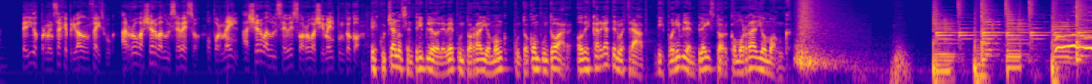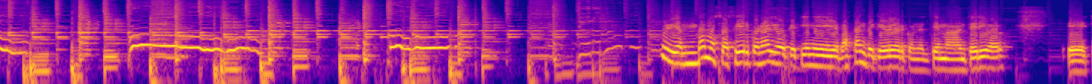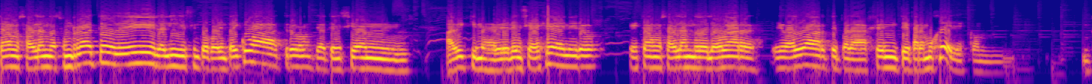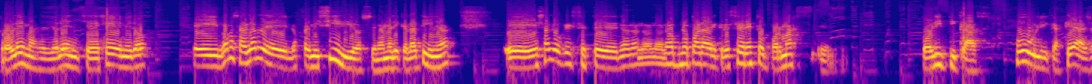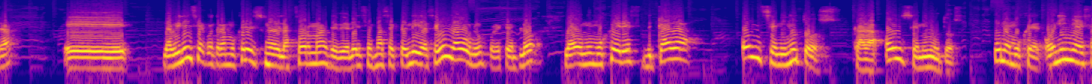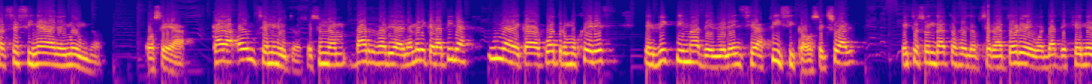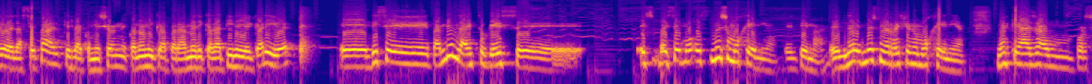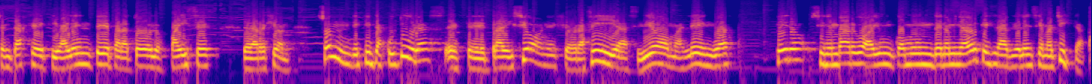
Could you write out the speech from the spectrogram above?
Pedidos por mensaje privado en Facebook, arroba yerba dulce beso, o por mail a yerbadulcebeso arroba gmail.com. Escuchanos en www.radiomonk.com.ar o descargate nuestra app, disponible en Play Store como Radio Monk. Muy bien, vamos a seguir con algo que tiene bastante que ver con el tema anterior. Estábamos hablando hace un rato de la línea 144, de atención a víctimas de violencia de género. Estábamos hablando del hogar Eva Duarte para gente, para mujeres con problemas de violencia de género. Eh, vamos a hablar de los femicidios en América Latina. Eh, es algo que es, este, no, no, no, no, no, no para de crecer esto por más eh, políticas públicas que haya. Eh, la violencia contra las mujeres es una de las formas de violencias más extendidas. Según la ONU, por ejemplo, la ONU Mujeres, de cada 11 minutos, cada 11 minutos, una mujer o niña es asesinada en el mundo. O sea, cada 11 minutos. Es una barbaridad. En América Latina, una de cada cuatro mujeres es víctima de violencia física o sexual. Estos son datos del Observatorio de Igualdad de Género de la CEPAL, que es la Comisión Económica para América Latina y el Caribe. Eh, dice también esto que es, eh, es- no es homogéneo el tema, no, no es una región homogénea, no es que haya un porcentaje equivalente para todos los países de la región. Son distintas culturas, este, tradiciones, geografías, idiomas, lenguas, pero sin embargo hay un común denominador que es la violencia machista.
